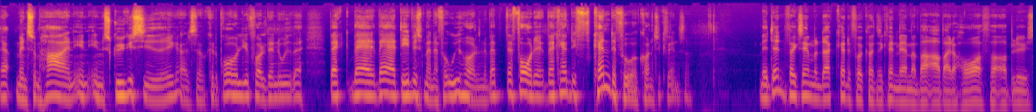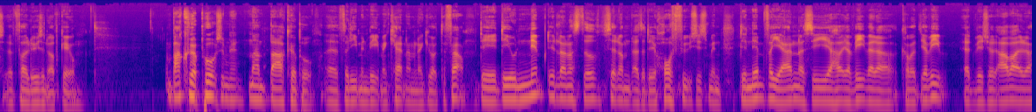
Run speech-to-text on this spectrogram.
ja. men som har en, en, en skyggeside. Ikke? Altså, kan du prøve lige at folde den ud? Hvad, hvad, hvad, hvad er det, hvis man er for udholdende? Hvad, hvad, får det, hvad kan, det, kan det få af konsekvenser? Med den for eksempel, der kan det få konsekvens med, at man bare arbejder hårdere for at, opløse, for at løse en opgave. Man bare kører på, simpelthen? Man bare kører på, øh, fordi man ved, man kan, når man har gjort det før. Det, det er jo nemt et eller andet sted, selvom altså, det er hårdt fysisk, men det er nemt for hjernen at sige, jeg, jeg ved, hvad der kommer. Jeg ved, at hvis jeg arbejder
